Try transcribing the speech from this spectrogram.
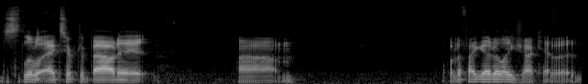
just a little excerpt about it. Um, what if I go to like Keved?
